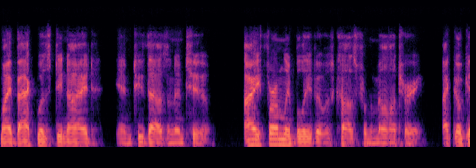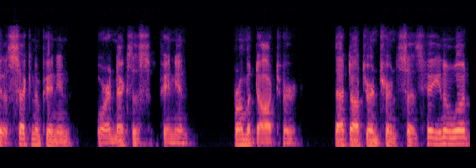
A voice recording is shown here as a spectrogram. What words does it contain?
My back was denied in 2002. I firmly believe it was caused from the military. I go get a second opinion or a nexus opinion from a doctor. That doctor in turn says, Hey, you know what?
